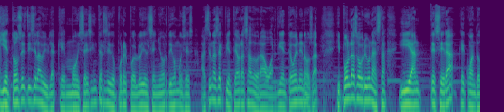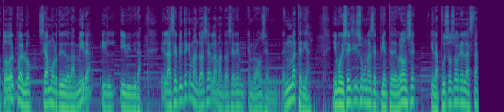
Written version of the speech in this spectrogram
y entonces dice la Biblia que Moisés intercedió por el pueblo y el Señor dijo a Moisés, hazte una serpiente abrasadora o ardiente o venenosa y ponla sobre un asta y antes será que cuando todo el pueblo sea mordido la mira y, vivirá. La serpiente que mandó a hacer la mandó a hacer en, bronce, en, un material. Y Moisés hizo una serpiente de bronce y la puso sobre el asta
